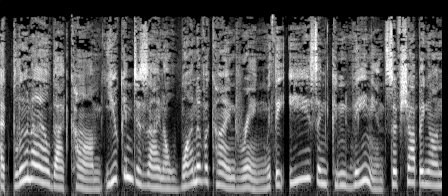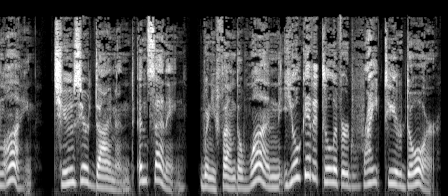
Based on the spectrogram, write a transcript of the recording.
At Bluenile.com, you can design a one of a kind ring with the ease and convenience of shopping online. Choose your diamond and setting. When you find the one, you'll get it delivered right to your door.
